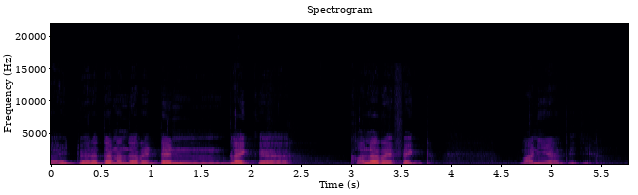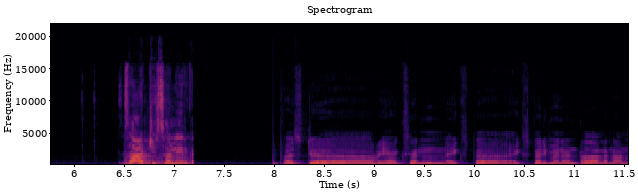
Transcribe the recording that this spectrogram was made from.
லைட் வேறு தான் அந்த red and black colour effect மானியாக இருந்துச்சு. சாட்சி சொல்லியிருக்காங்க ஃபஸ்ட்டு ரியாக்ஷன் எக்ஸ்ப எக்ஸ்பெரிமெண்ட்ன்றதால நான்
